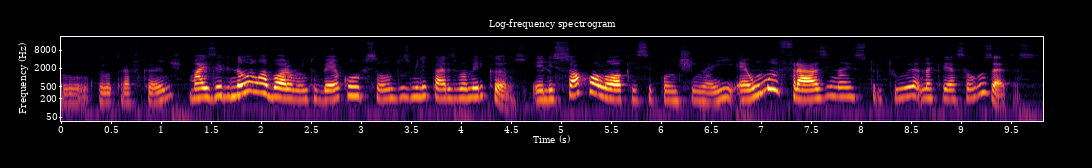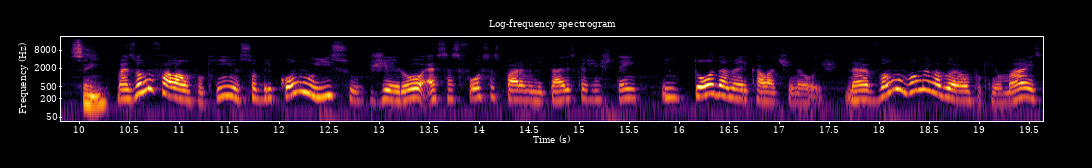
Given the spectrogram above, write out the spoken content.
pelo, pelo traficante, mas ele não elabora muito bem a corrupção dos militares americanos. Ele só coloca esse pontinho aí, é uma frase na estrutura, na criação dos Zetas. Sim, Mas vamos falar um pouquinho sobre como isso gerou essas forças paramilitares que a gente tem em toda a América Latina hoje, né? Vamos, vamos elaborar um pouquinho mais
